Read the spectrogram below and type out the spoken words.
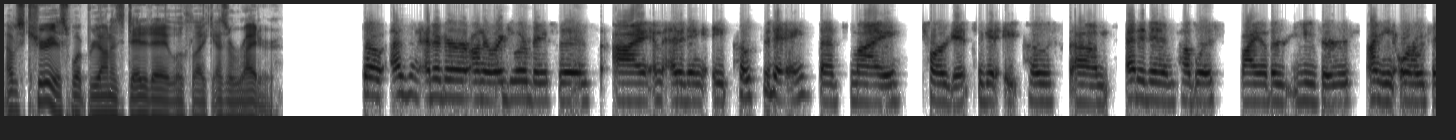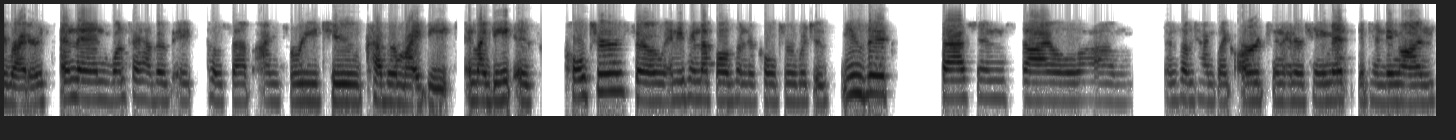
I was curious what Brianna's day to day looked like as a writer. So, as an editor on a regular basis, I am editing eight posts a day. That's my target to get eight posts um, edited and published by other users, I mean, or I would say writers. And then once I have those eight posts up, I'm free to cover my beat. And my beat is culture, so anything that falls under culture, which is music, fashion, style, um, and sometimes like arts and entertainment, depending on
